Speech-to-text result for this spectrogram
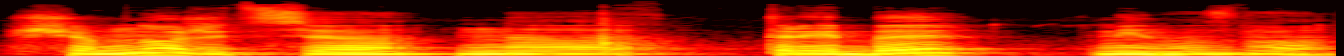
Що множиться на 3b мінус 2.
